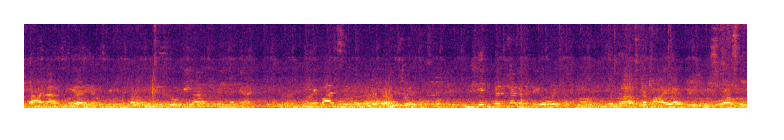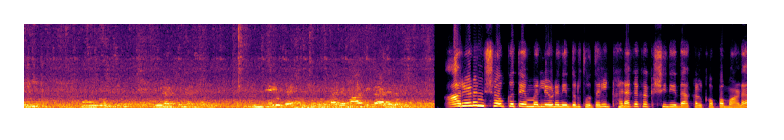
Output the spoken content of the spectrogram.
സ്ഥാനാർത്ഥിയായ ഗോപിനാഥ് എന്ന ഞാൻ നിയമാനുസൃത ഇന്ത്യൻ ഭരണഘടനയോട് യഥാർത്ഥമായ വിശ്വാസവും പരമാധികാരവും ആര്യടൻ ഷൌക്കത്ത് എം എൽ എയുടെ നേതൃത്വത്തിൽ ഘടകകക്ഷി നേതാക്കൾക്കൊപ്പമാണ്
